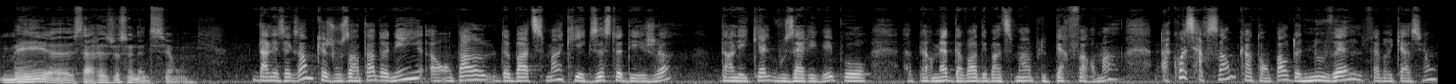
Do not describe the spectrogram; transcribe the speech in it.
mais euh, ça reste juste une addition. Dans les exemples que je vous entends donner, on parle de bâtiments qui existent déjà, dans lesquels vous arrivez pour euh, permettre d'avoir des bâtiments plus performants. À quoi ça ressemble quand on parle de nouvelles fabrications,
